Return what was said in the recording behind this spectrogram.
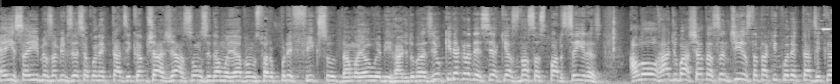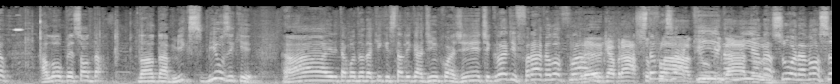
É isso aí, meus amigos. Esse é o Conectados em Campo. Já já às 11 da manhã vamos para o prefixo da maior web rádio do Brasil. Queria agradecer aqui as nossas parceiras. Alô, Rádio Baixada Santista, tá aqui Conectados em Campo. Alô, pessoal da, da, da Mix Music. Ah, ele tá mandando aqui que está ligadinho com a gente. Grande Flávio, alô, Flávio. Grande abraço, Estamos Flávio, aqui na obrigado. minha, na sua, na nossa.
